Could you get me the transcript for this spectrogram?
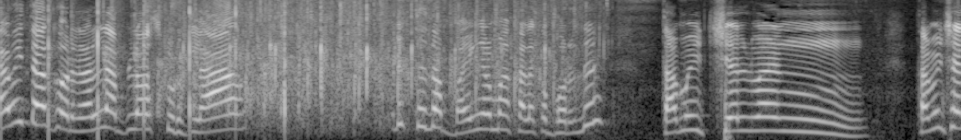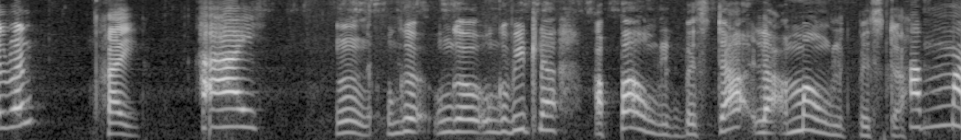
கவிதாக்கு ஒரு நல்ல அப்ளாஸ் கொடுக்கலாம். அடுத்ததா பயங்கரமா கலக்க போறது தமிழ்ச்செல்வன். தமிழ்ச்செல்வன் ஹாய். ஹாய். ம் உங்க உங்க உங்க வீட்ல அப்பா உங்களுக்கு பெஸ்ட்டா இல்ல அம்மா உங்களுக்கு பெஸ்ட்டா அம்மா.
